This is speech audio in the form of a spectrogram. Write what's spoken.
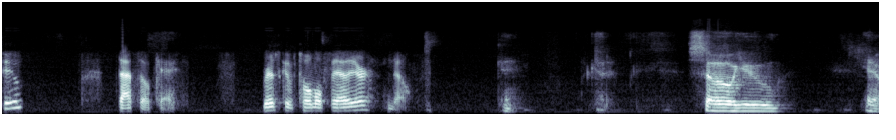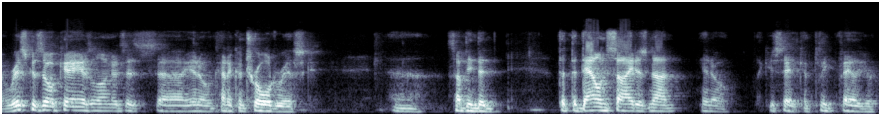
to. That's okay. Risk of total failure? No. Okay. Got it. So you, you know, risk is okay as long as it's, uh, you know, kind of controlled risk. Uh, something that, that the downside is not, you know, like you say, complete failure.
